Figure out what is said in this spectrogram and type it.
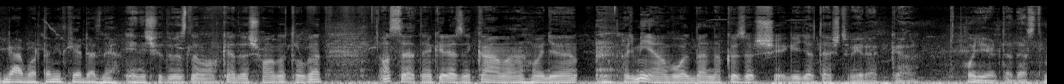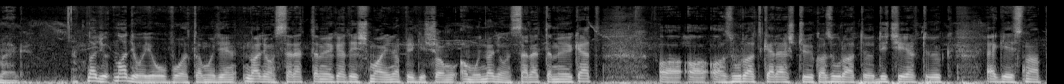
Gábor, te mit kérdeznél? Én is üdvözlöm a kedves hallgatókat. Azt szeretném kérdezni Kálmán, hogy, hogy milyen volt benne a közösség így a testvérekkel? Hogy élted ezt meg? Nagyon, nagyon jó voltam, hogy én nagyon szerettem őket, és mai napig is am, amúgy nagyon szerettem őket. A, a, az urat kerestük, az urat dicsértük, egész nap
